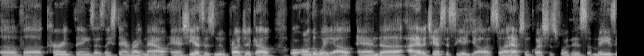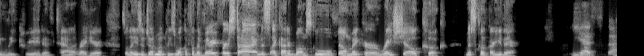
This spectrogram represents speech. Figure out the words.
of uh, current things as they stand right now. And she has this new project out or on the way out. And uh, I had a chance to see it, y'all. So I have some questions for this amazingly creative talent right here. So, ladies and gentlemen, please welcome for the very first time the Psychotic Bump School filmmaker, Rachel Cooke. Miss Cooke, are you there? Yes. Uh,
